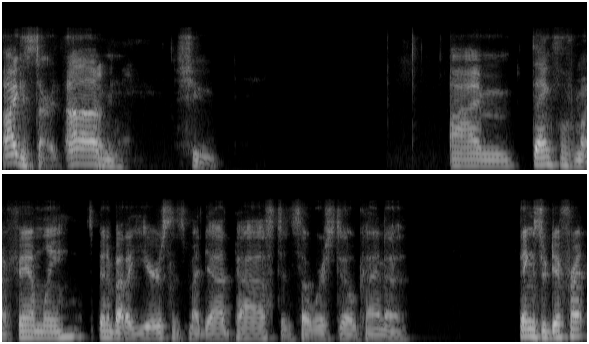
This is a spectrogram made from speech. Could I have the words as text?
I can start. Um, shoot. I'm thankful for my family. It's been about a year since my dad passed, and so we're still kind of things are different,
